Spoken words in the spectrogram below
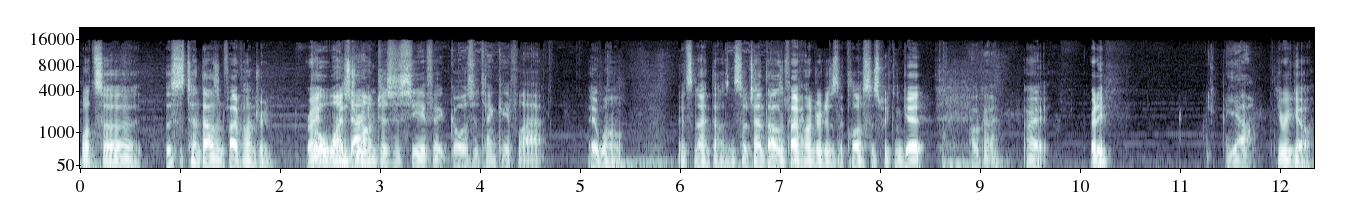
What's a? This is ten thousand five hundred, right? Go one Mystery? down just to see if it goes to 10k flat. It won't. It's nine thousand. So ten thousand five hundred is the closest we can get. Okay. All right. Ready? Yeah. Here we go.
